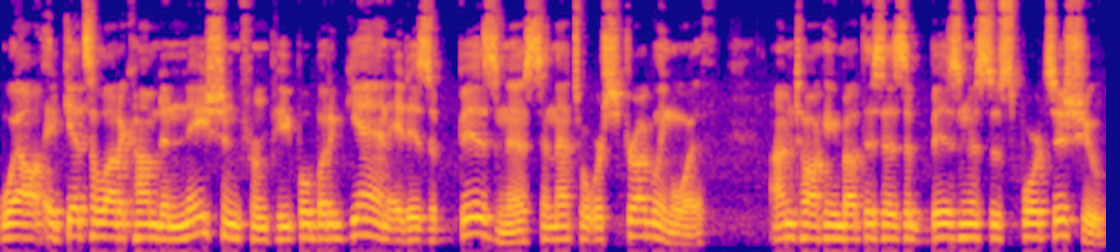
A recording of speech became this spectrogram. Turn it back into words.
Well, it gets a lot of condemnation from people, but again, it is a business, and that's what we're struggling with. I'm talking about this as a business of sports issue.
